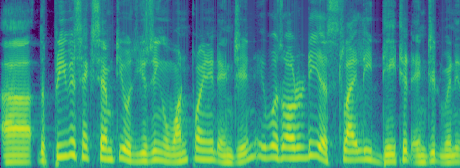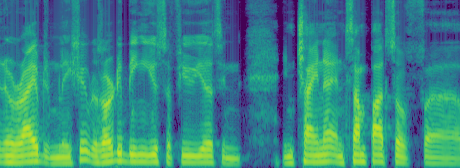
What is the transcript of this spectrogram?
Uh, the previous X70 was using a 1.8 engine. It was already a slightly dated engine when it arrived in Malaysia. It was already being used a few years in, in China and some parts of uh,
